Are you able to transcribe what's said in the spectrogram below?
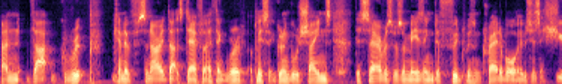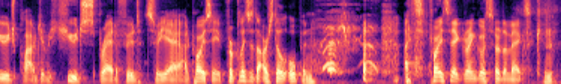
and that group kind of scenario that's definitely i think where a place like gringos shines. The service was amazing. The food was incredible. It was just a huge platter. You have a huge spread of food. So yeah i'd probably say for places that are still open i'd probably say gringos sort of mexican.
